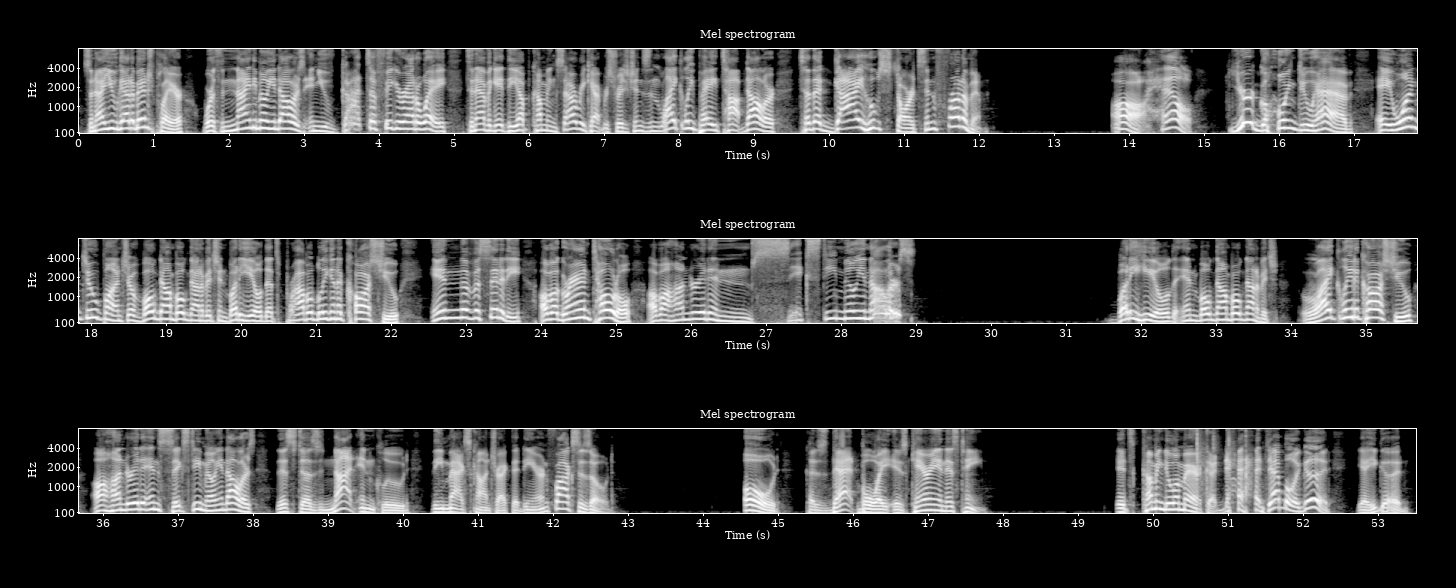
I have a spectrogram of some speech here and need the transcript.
So now you've got a bench player worth $90 million, and you've got to figure out a way to navigate the upcoming salary cap restrictions and likely pay top dollar to the guy who starts in front of him. Oh, hell. You're going to have a one two punch of Bogdan Bogdanovich and Buddy Hield that's probably going to cost you in the vicinity of a grand total of $160 million. Buddy Hield and Bogdan Bogdanovich likely to cost you $160 million. This does not include the max contract that De'Aaron Fox is owed. Owed, because that boy is carrying this team. It's coming to America. that boy good. Yeah, he good.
